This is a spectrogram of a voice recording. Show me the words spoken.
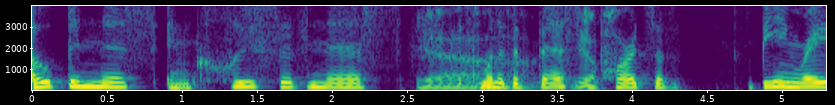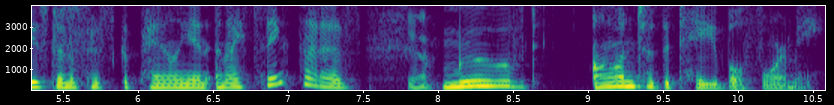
Openness, inclusiveness. Yeah. It's one of the best Yep. parts of being raised an Episcopalian. And I think that has Yeah. moved onto the table for me.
